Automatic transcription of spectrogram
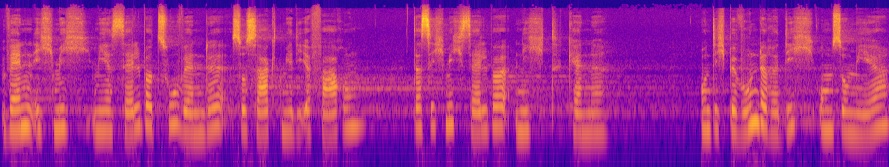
Wenn ich mich mir selber zuwende, so sagt mir die Erfahrung, dass ich mich selber nicht kenne. Und ich bewundere dich umso mehr,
